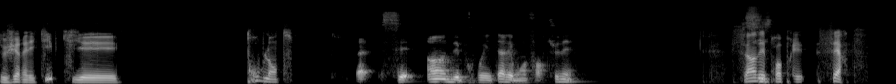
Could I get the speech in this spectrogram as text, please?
de gérer l'équipe qui est troublante. Bah, c'est un des propriétaires les moins fortunés. C'est un des Si proprié certes,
